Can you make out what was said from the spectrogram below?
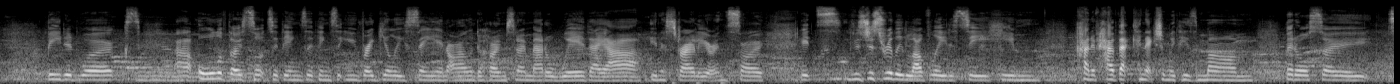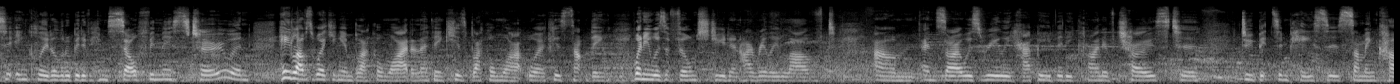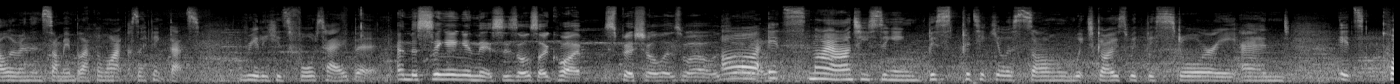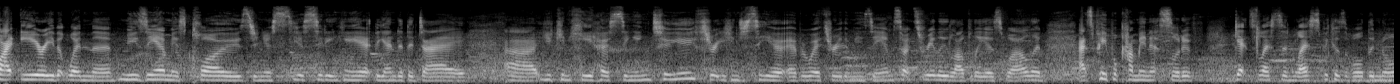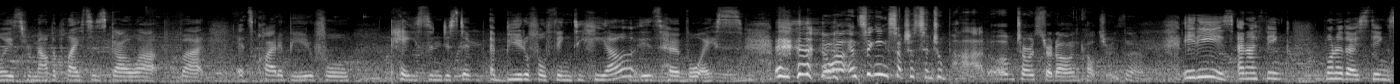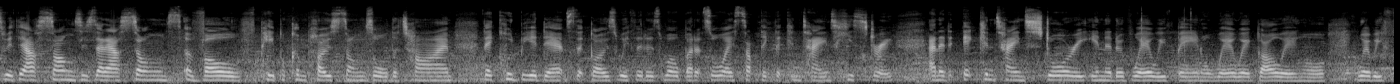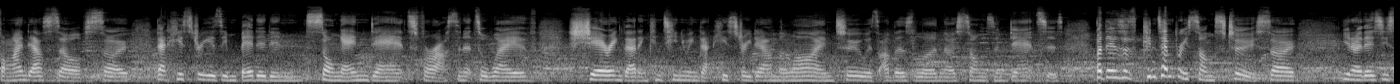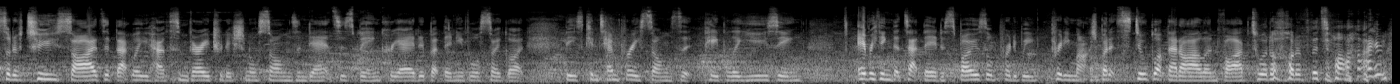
beaded works uh, all of those sorts of things are things that you regularly see in islander homes no matter where they are in australia and so it's it was just really lovely to see him kind of have that connection with his mum, but also to include a little bit of himself in this too. And he loves working in black and white, and I think his black and white work is something when he was a film student I really loved. Um, and so I was really happy that he kind of chose to do bits and pieces, some in colour and then some in black and white, because I think that's really his forte. But And the singing in this is also quite special as well. Isn't Oh, it? it's my auntie singing this particular song, which goes with this story, and it's quite eerie that when the museum is closed and you're, you're sitting here at the end of the day, uh, you can hear her singing to you through. You can just see her everywhere through the museum, so it's really lovely as well. And as people come in, it sort of gets less and less because of all the noise from other places go up, but it's quite a beautiful piece and just a, a beautiful thing to hear is her voice. well, and singing is such a central part of Torres Strait Island culture, isn't it? It is, and I think one of those things with our songs is that our songs evolve. People compose songs all the time. There could be a dance that goes with it as well, but it's always something that contains history and it, it contains story in it of where we've been or where we're going or where we find ourselves. So that history is embedded in song and dance for us, and it's a way of sharing that and continuing that history down the line too as others learn those songs and dances. But there's contemporary songs too, so you know there's these sort of two sides of that where you have some very traditional songs and dances being created, but then you've also got these contemporary songs that people are using everything that's at their disposal pretty pretty much but it's still got that island vibe to it a lot of the time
